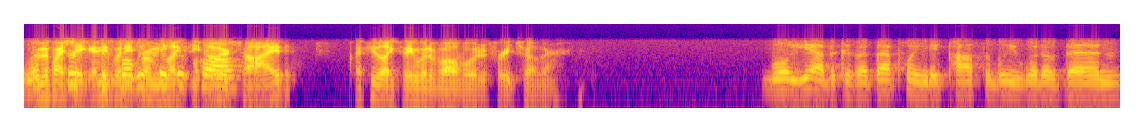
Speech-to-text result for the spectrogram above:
But if I take anybody from take like the call- other side, I feel like they would have all voted for each other. well, yeah, because at that point they possibly would have been,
